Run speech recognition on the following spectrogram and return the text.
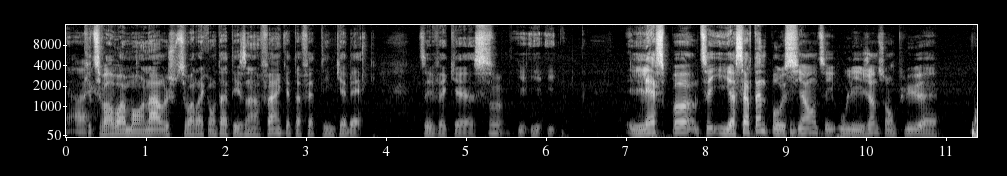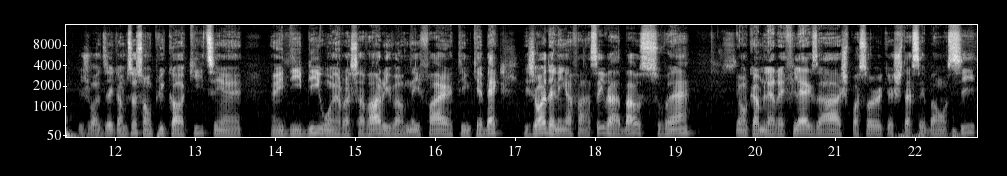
ouais. que tu vas avoir mon âge, puis tu vas raconter à tes enfants que tu as fait Team Québec. Tu sais, fait que. Mm. laisse pas. Tu sais, il y a certaines positions tu sais, où les jeunes sont plus. euh, je vais le dire comme ça, sont plus coquilles. Tu sais, un, un DB ou un receveur, il va venir faire Team Québec. Les joueurs de ligne offensive, à la base, souvent, ils ont comme le réflexe de, Ah, je suis pas sûr que je suis assez bon aussi.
